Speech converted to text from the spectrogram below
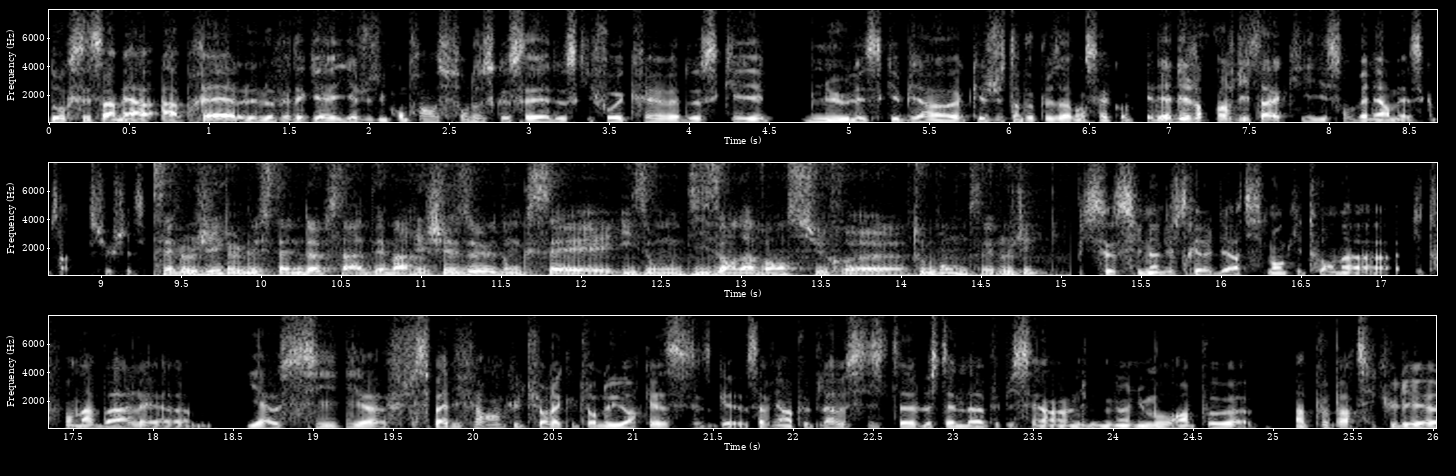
donc c'est ça, mais après, le fait est qu'il y, a juste une compréhension de ce que c'est, de ce qu'il faut écrire et de ce qui est nul et ce qui est bien, euh, qui est juste un peu plus avancé. Quoi. Il y a des gens, quand je dis ça, qui sont vénères, mais c'est comme ça. C'est logique. Le stand-up, ça a démarré chez eux, donc c'est ils ont 10 ans d'avance sur tout le monde, c'est logique. c'est aussi une industrie de divertissement qui tourne, à, qui tourne à balle et il y a aussi, euh, je sais pas, différentes cultures. La culture new-yorkaise, ça vient un peu de là aussi, le stand-up. Et puis c'est un, humour un peu, euh, un peu particulier.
